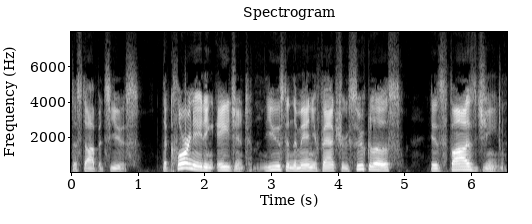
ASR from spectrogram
to stop its use. The chlorinating agent used in the manufacture of sucralose is phosgene,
